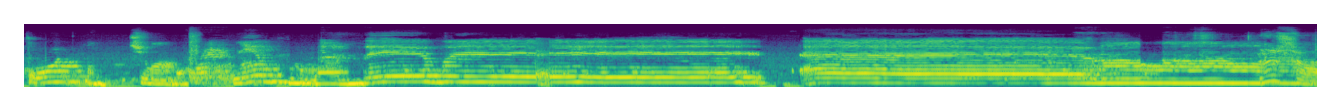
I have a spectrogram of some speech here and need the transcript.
хочу. Не подиви. Ну що,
